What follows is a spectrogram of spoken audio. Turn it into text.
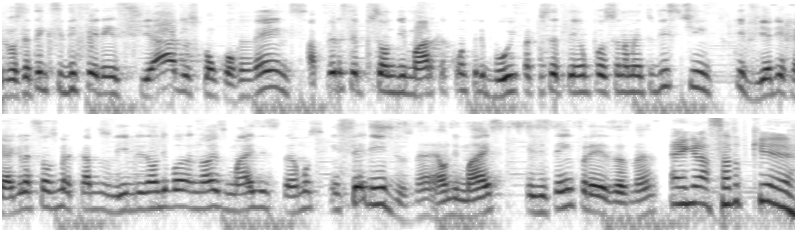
onde você tem que se diferenciar dos concorrentes, a percepção de marca contribui para que você tenha um posicionamento distinto, que via de regra são os mercados livres onde nós mais estamos inseridos, né? É onde mais existem empresas, né? É engraçado porque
